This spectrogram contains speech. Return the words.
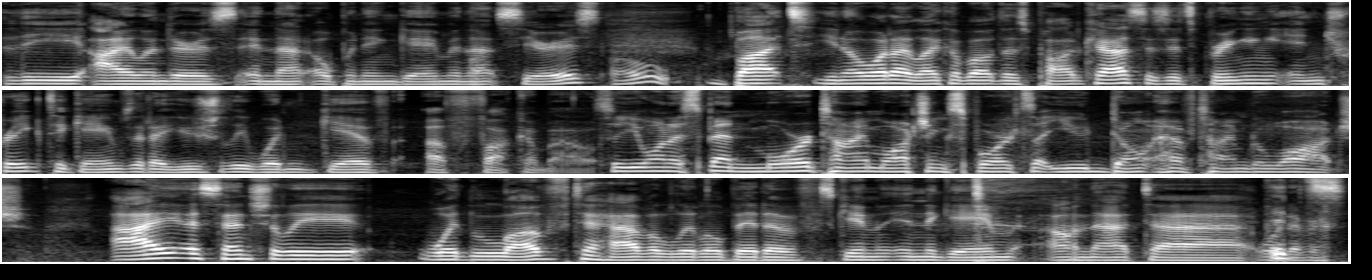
the Islanders in that opening game in that series. Oh, But you know what I like about this podcast is it's bringing intrigue to games that I usually wouldn't give a fuck about. So you want to spend more time watching sports that you don't have time to watch. I essentially would love to have a little bit of skin in the game on that uh whatever. it's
